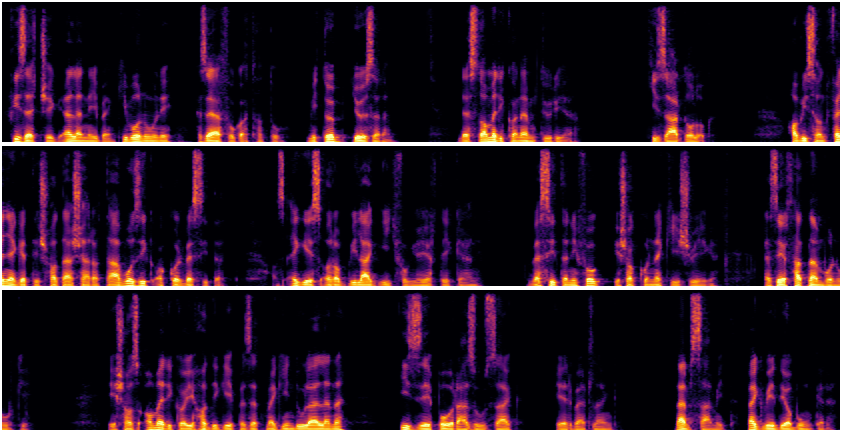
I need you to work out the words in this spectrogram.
Fizetség ellenében kivonulni, ez elfogadható. Mi több, győzelem. De ezt Amerika nem tűri el. Kizár dolog. Ha viszont fenyegetés hatására távozik, akkor veszített. Az egész arab világ így fogja értékelni. Veszíteni fog, és akkor neki is vége. Ezért hát nem vonul ki. És az amerikai hadigépezet megindul ellene, izzé porrázúzzák, érvetlenk. Nem számít, megvédi a bunkere.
